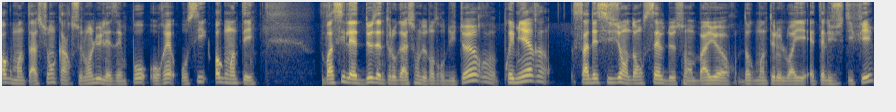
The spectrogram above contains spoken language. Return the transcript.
augmentation car selon lui, les impôts auraient aussi augmenté. Voici les deux interrogations de notre auditeur. Première, sa décision, donc celle de son bailleur d'augmenter le loyer, est-elle justifiée?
